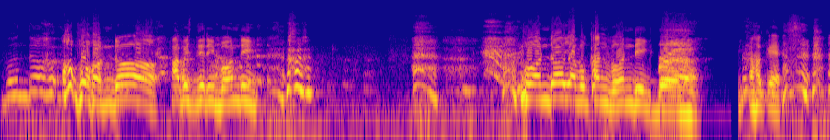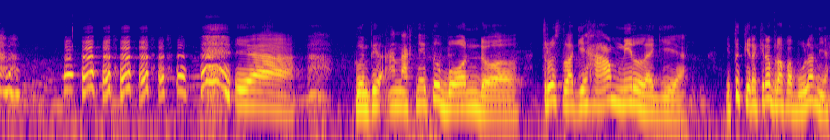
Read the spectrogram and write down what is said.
Bondol Oh bondo, habis diri bonding. bondo ya bukan bonding. Oke. Iya. Kuntil anaknya itu bondol. Terus lagi hamil lagi ya. Itu kira-kira berapa bulan ya?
